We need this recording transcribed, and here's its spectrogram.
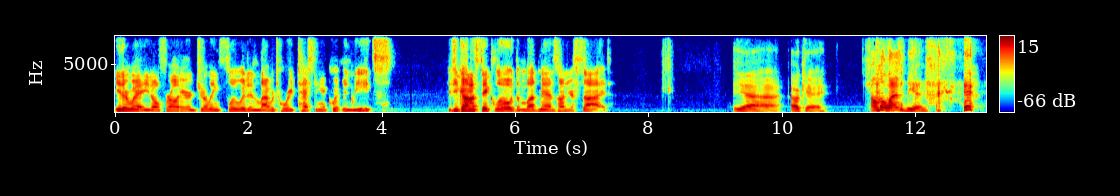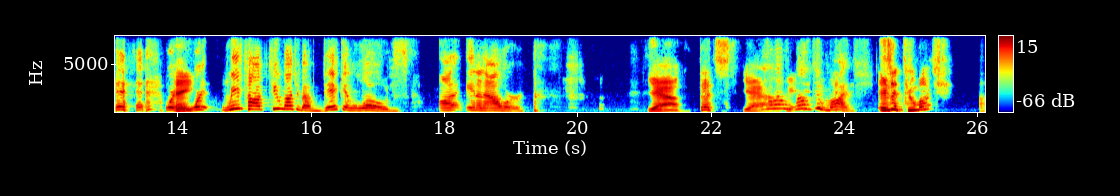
Either way, you know, for all your drilling fluid and laboratory testing equipment needs. If you got a thick load, the Mudman's on your side. Yeah. Okay. I'm a lesbian. we're, Hey. we're we've talked too much about dick and loads on in an hour. Yeah, that's yeah. a little, little too much. Is it too much? Uh,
